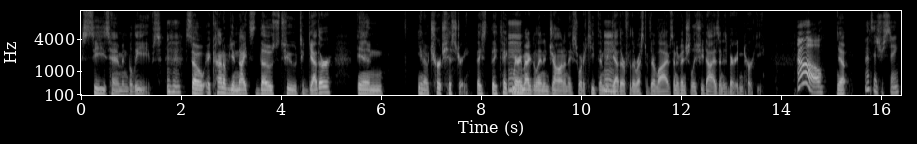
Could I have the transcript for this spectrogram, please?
sees him and believes. Mhm. So it kind of unites those two together in you know church history. They they take Mm. Mary Magdalene and John and they sort of keep them Mm. together for the rest of their lives, and eventually she dies and is buried in Turkey. Oh, Yep, that's interesting.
